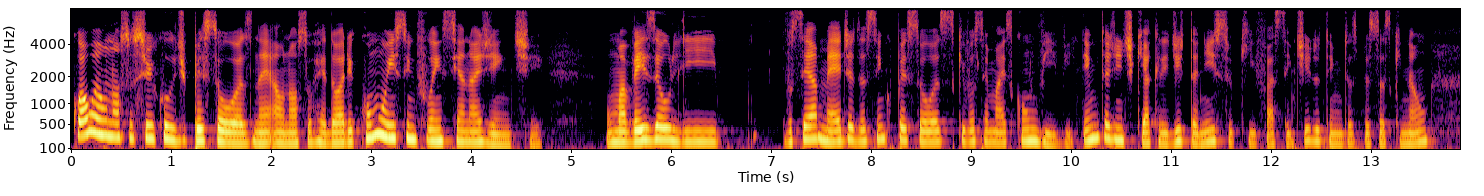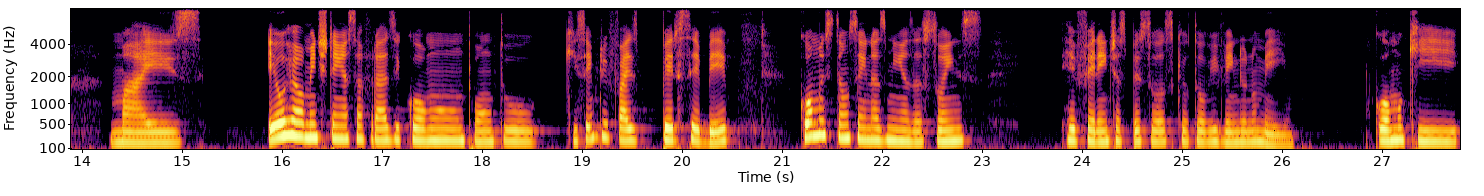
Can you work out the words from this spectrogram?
qual é o nosso círculo de pessoas, né, ao nosso redor e como isso influencia na gente? Uma vez eu li, você é a média das cinco pessoas que você mais convive. Tem muita gente que acredita nisso, que faz sentido, tem muitas pessoas que não, mas eu realmente tenho essa frase como um ponto que sempre faz perceber como estão sendo as minhas ações referente às pessoas que eu estou vivendo no meio como que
